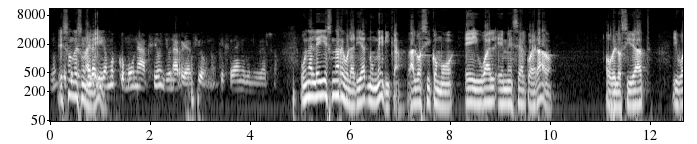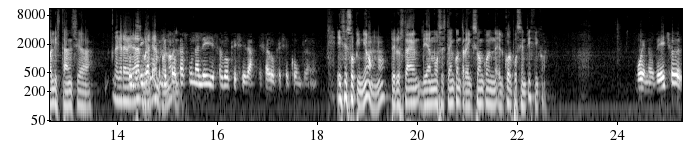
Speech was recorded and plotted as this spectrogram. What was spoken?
¿no? Eso no es una ley. digamos, como una acción y una reacción, ¿no? Que se da en el universo. Una ley es una regularidad numérica, algo así como E igual mc al cuadrado, o velocidad igual distancia. La gravedad, por digamos ejemplo, ¿no? todo caso una ley es algo que se da, es algo que se cumpla, ¿no? Esa es su opinión, ¿no? Pero está, en- digamos, está en contradicción con el cuerpo científico. Bueno, de hecho,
